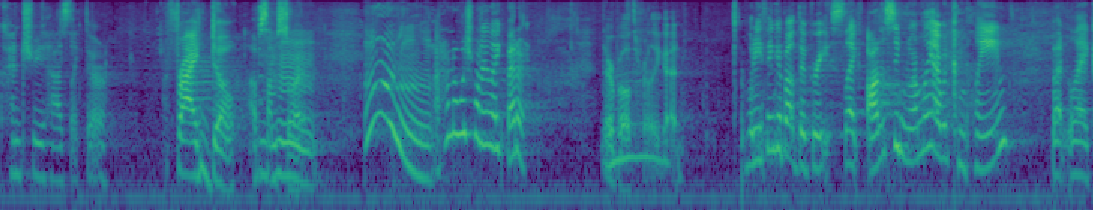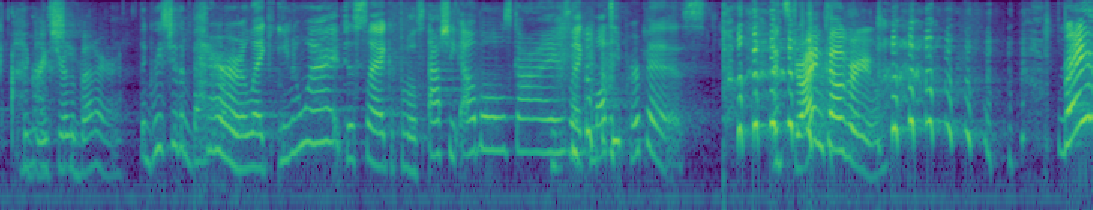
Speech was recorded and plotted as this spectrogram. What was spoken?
country has like their fried dough of some sort. Mm, I don't know which one I like better. They're both really good. What do you think about the grease? Like, honestly, normally I would complain, but like, The I'm greasier the better. the greasier the better. Like, you know what? Just like for those ashy elbows, guys, like multi-purpose. It's dry in Calgary. right?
